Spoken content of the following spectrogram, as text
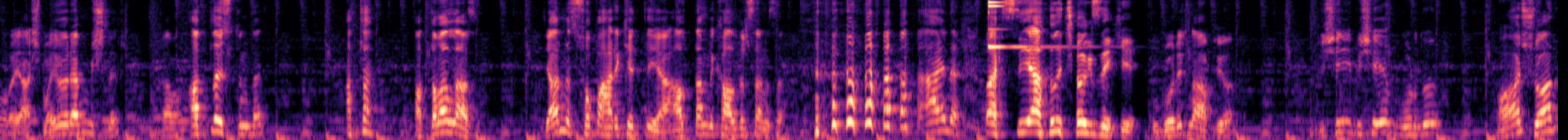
Orayı aşmayı öğrenmişler. Tamam atla üstünden. Atla. Atlaman lazım. Yalnız sopa hareketli ya. Alttan bir kaldırsanıza. Aynen. Bak siyahlı çok zeki. Bu goril ne yapıyor? Bir şeyi bir şeye vurdu. Aa şu an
